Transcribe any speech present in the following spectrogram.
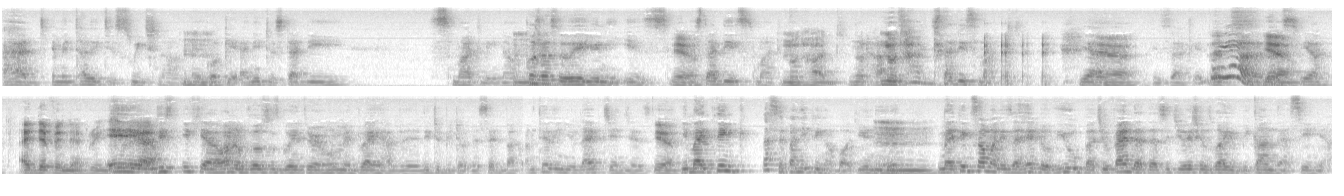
I had a mentality switch now. Like, okay, I need to study smartly now Mm. because that's the way uni is. Yeah. You study smartly, Not hard. not hard. Not hard. Study smart. Yeah. yeah. Exactly. But That's- yeah, yeah. yeah. I definitely agree. So, yeah. this, if you're one of those who's going through a moment where you have a little bit of a setback, I'm telling you, life changes. yeah. You might think that's the funny thing about uni. Mm. You might think someone is ahead of you, but you find that there are situations where you become their senior.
